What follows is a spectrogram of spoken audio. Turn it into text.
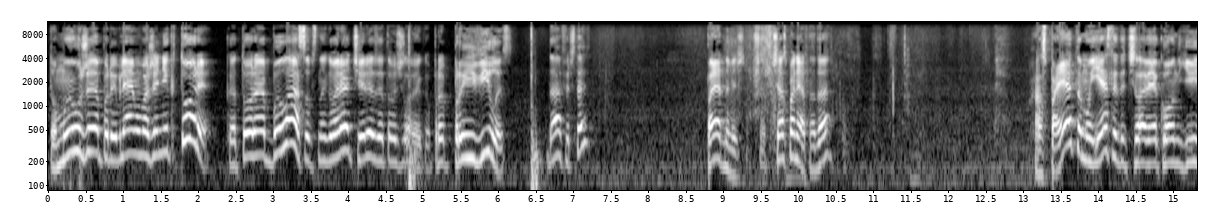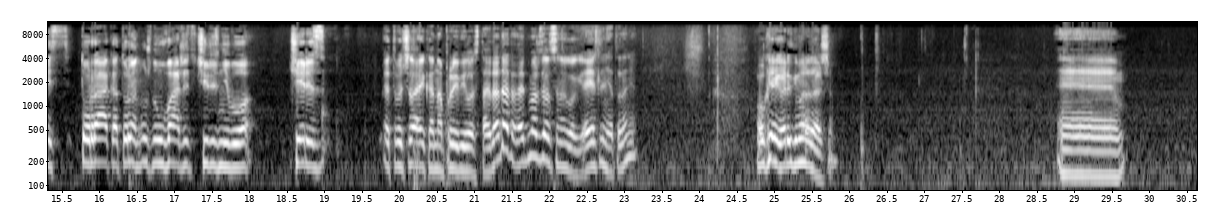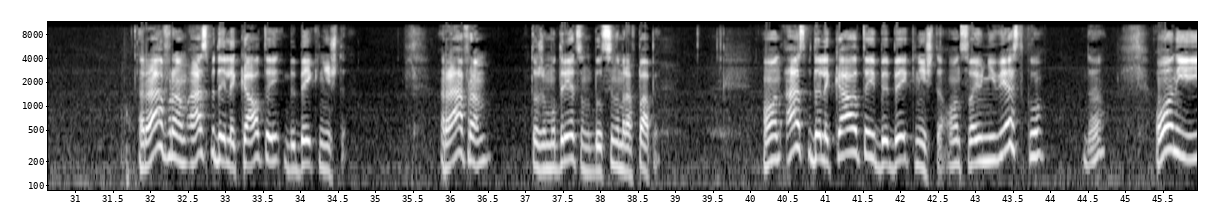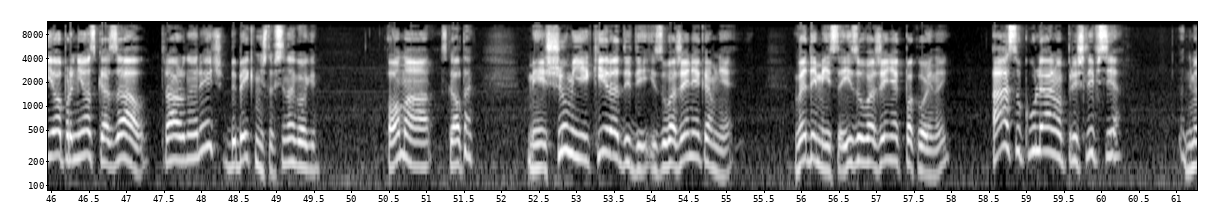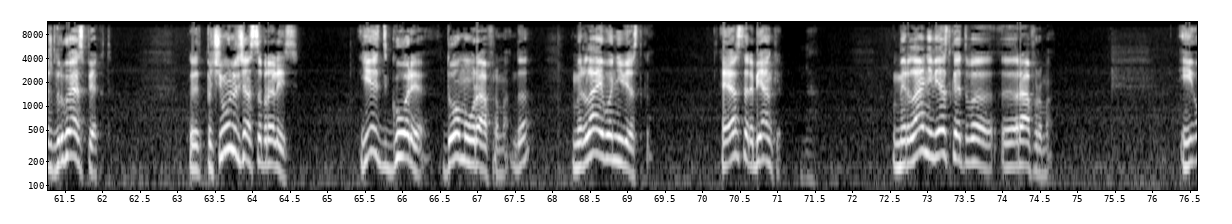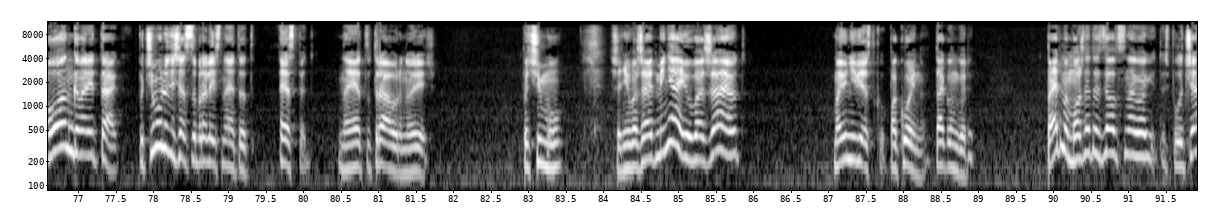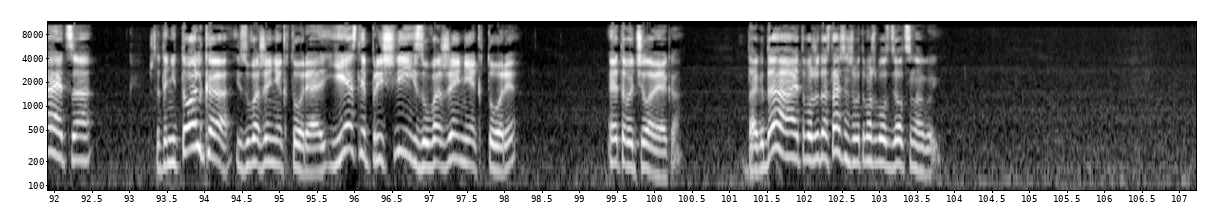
то мы уже проявляем уважение к Торе, которая была, собственно говоря, через этого человека, про- проявилась. Да, Ферштейн? Понятно ведь? Сейчас, понятно, да? А поэтому, если этот человек, он есть Тора, которую нужно уважить через него, через этого человека она проявилась, тогда да, тогда это можно сделать в синагоге. А если нет, тогда нет. Окей, говорит Гимара дальше. Эм, Рафрам аспида или калты бебейк ништа. Рафрам, тоже мудрец, он был сыном Рафпапы. Он калты бебейк ништа. Он свою невестку, да, он ее про нее сказал траурную речь бебейк ништа в синагоге. Омар сказал так. Мишум Якира Диди из уважения ко мне. Ведемиса из уважения к покойной. А Сукулярма пришли все. Немножко другой аспект. Говорит, почему люди сейчас собрались? Есть горе дома у Рафрама, да? Умерла его невестка. Эстер Бьянки. Да. Умерла невестка этого э, Рафрама. И он говорит так, почему люди сейчас собрались на этот эспед, на эту траурную речь? Почему? Потому что они уважают меня и уважают мою невестку, покойную. Так он говорит. Поэтому можно это сделать в синагоге. То есть получается, что это не только из уважения к Торе, а если пришли из уважения к Торе этого человека, тогда этого уже достаточно, чтобы это можно было сделать в синагоге.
